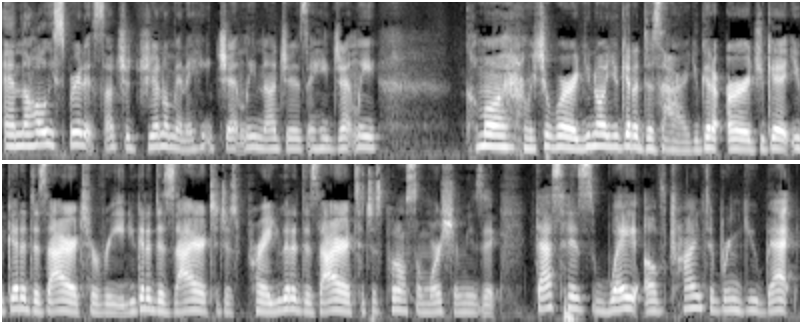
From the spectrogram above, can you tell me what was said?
And the Holy Spirit is such a gentleman and he gently nudges and he gently Come on, reach a word. You know, you get a desire, you get an urge, you get you get a desire to read, you get a desire to just pray, you get a desire to just put on some worship music. That's his way of trying to bring you back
